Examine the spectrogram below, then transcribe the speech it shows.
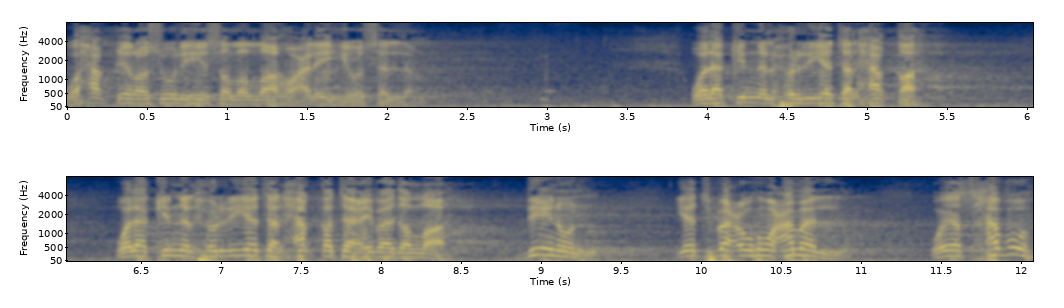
وحق رسوله صلى الله عليه وسلم. ولكن الحرية الحقة ولكن الحرية الحقة عباد الله دين يتبعه عمل ويصحبه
